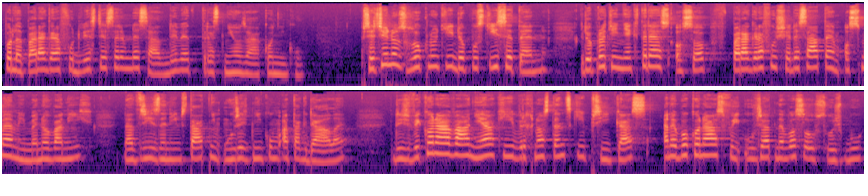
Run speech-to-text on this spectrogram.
podle paragrafu 279 trestního zákoníku. Přečinu zhluknutí dopustí se ten, kdo proti některé z osob v paragrafu 68. jmenovaných, nadřízeným státním úředníkům a tak dále, když vykonává nějaký vrchnostenský příkaz anebo koná svůj úřad nebo svou službu,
